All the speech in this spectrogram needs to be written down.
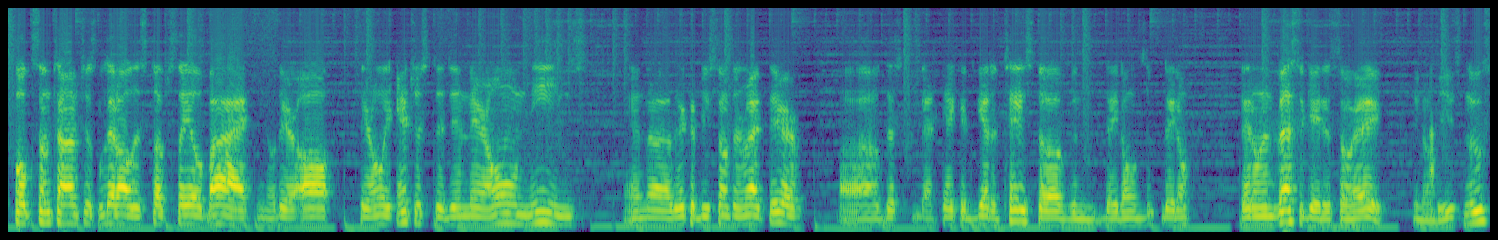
folks sometimes just let all this stuff sail by. You know, they're all they're only interested in their own means, and uh, there could be something right there uh, this, that they could get a taste of, and they don't they don't they don't investigate it. So hey, you know these news,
